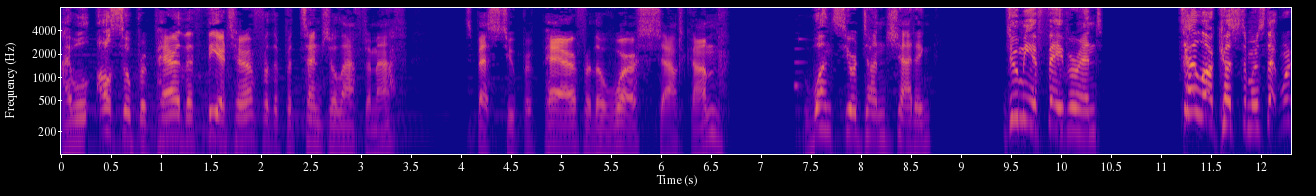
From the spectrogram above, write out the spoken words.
I will also prepare the theater for the potential aftermath. It's best to prepare for the worst outcome. Once you're done chatting, do me a favor and tell our customers that we're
